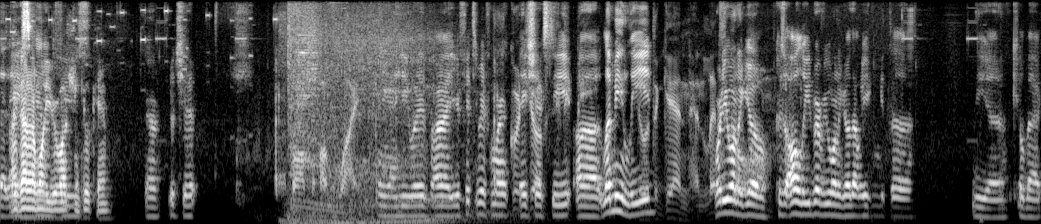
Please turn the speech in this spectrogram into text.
Get that I got him while you were watching kill cam. Yeah, good shit. Bomb offline. And you got heat wave. Alright, you're 50 away from our Good HXD. Uh, let me lead. it again Where do you want to go? Because I'll lead wherever you want to go. That way you can get the the uh, kill back.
